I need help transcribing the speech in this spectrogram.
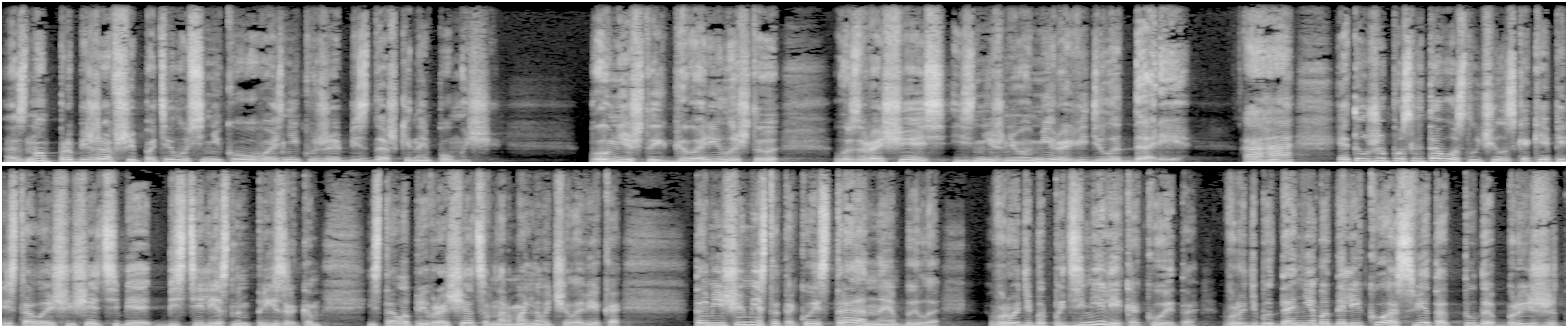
Озноб, пробежавший по телу Синякова, возник уже без Дашкиной помощи. Помнишь, ты говорила, что, возвращаясь из Нижнего мира, видела Дарья? — Ага, это уже после того случилось, как я перестала ощущать себя бестелесным призраком и стала превращаться в нормального человека — там еще место такое странное было. Вроде бы подземелье какое-то, вроде бы до неба далеко, а свет оттуда брызжет.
